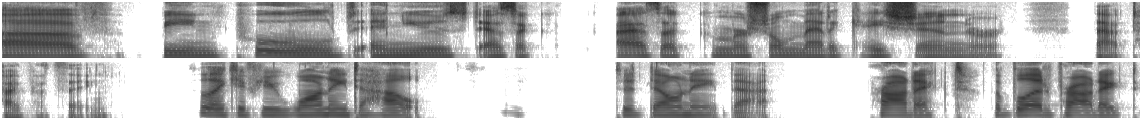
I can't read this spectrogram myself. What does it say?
of being pooled and used as a as a commercial medication or that type of thing. So, like, if you're wanting to help to donate that product, the blood product,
